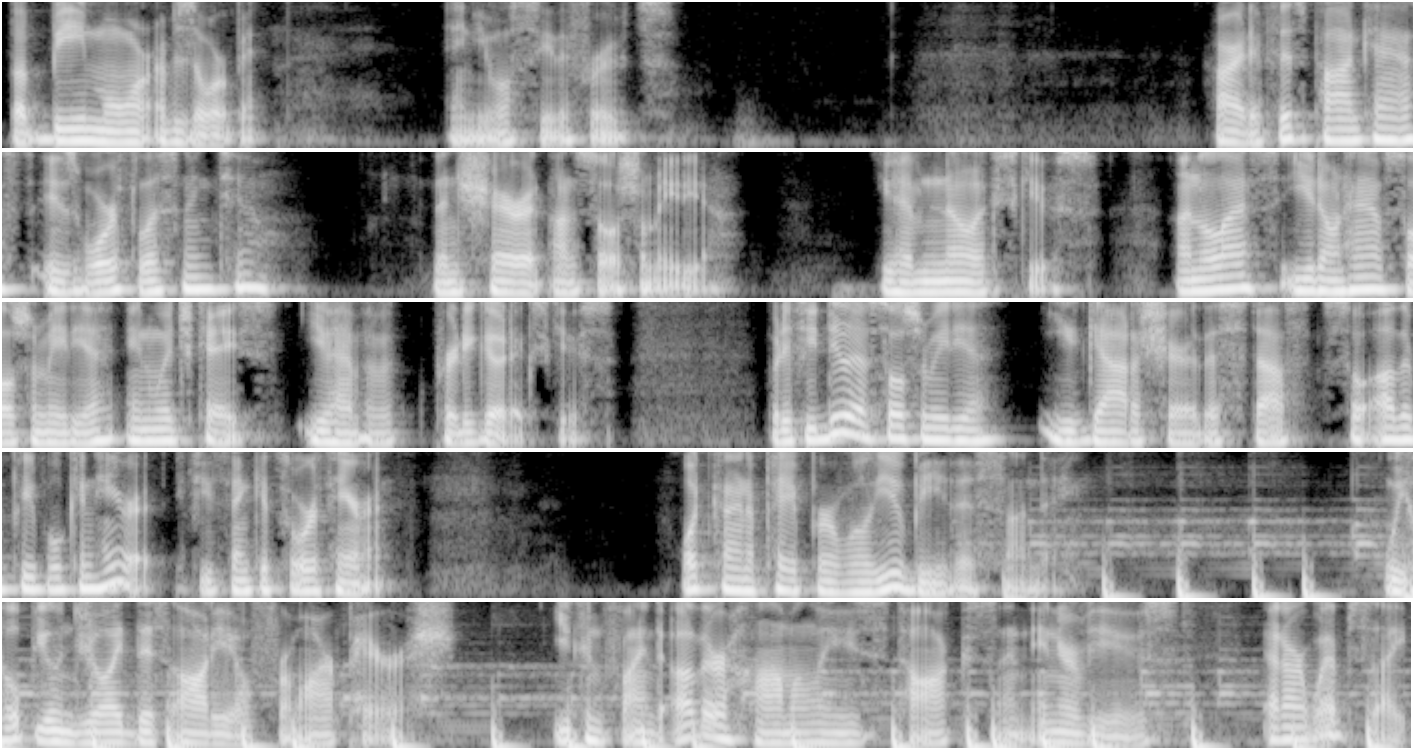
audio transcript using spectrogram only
but be more absorbent, and you will see the fruits. All right, if this podcast is worth listening to, then share it on social media. You have no excuse, unless you don't have social media, in which case you have a pretty good excuse. But if you do have social media, you got to share this stuff so other people can hear it if you think it's worth hearing. What kind of paper will you be this Sunday? We hope you enjoyed this audio from our parish. You can find other homilies, talks, and interviews at our website,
